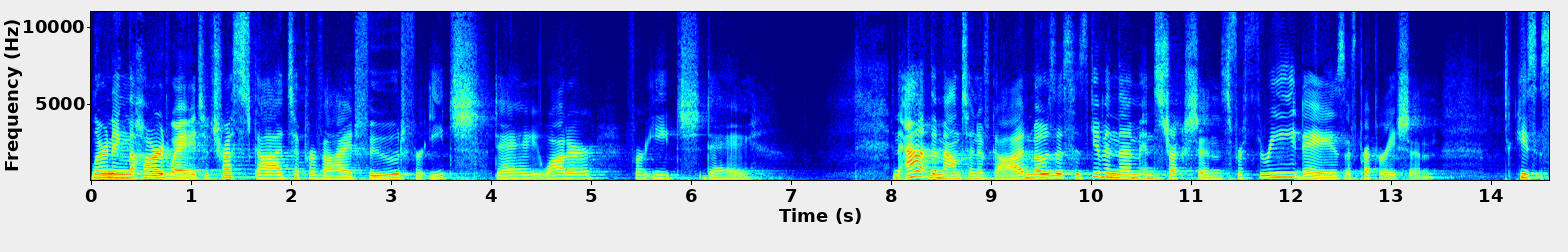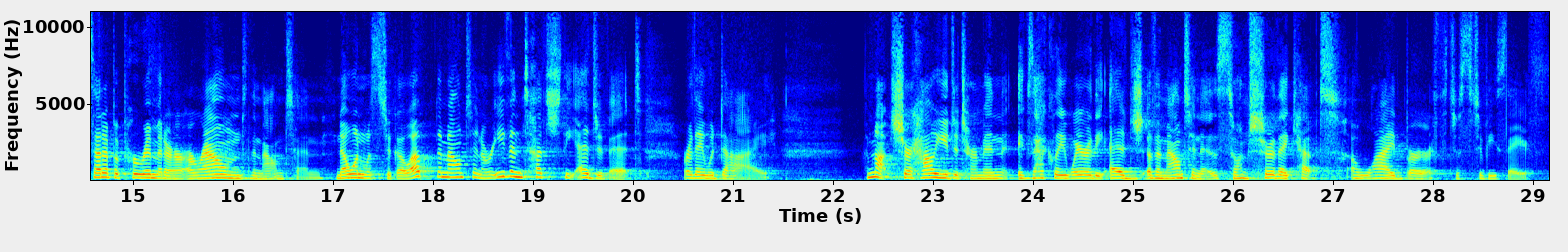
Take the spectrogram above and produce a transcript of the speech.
learning the hard way to trust God to provide food for each day, water for each day. And at the mountain of God, Moses has given them instructions for three days of preparation. He's set up a perimeter around the mountain. No one was to go up the mountain or even touch the edge of it, or they would die. I'm not sure how you determine exactly where the edge of a mountain is, so I'm sure they kept a wide berth just to be safe.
